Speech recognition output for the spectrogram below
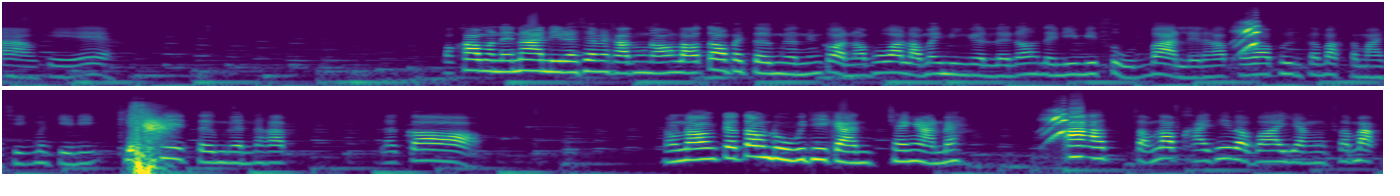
อ่าโอเค พอเข้ามาในหน้านี้แล้วใช่ไหมครับน้องๆเราต้องไปเติมเงินกันก่อนเนาะเพราะว่าเราไม่มีเงินเลยเนาะในนี้มีศูนย์บาทเลยนะครับเพราะว่าเพิ่งสมัครสมาชิกเมื่อกี้นี้คลิกที่เติมเงินนะครับ แล้วก็ น้องๆจะต้องดูวิธีการใช้งานไหมอะสำหรับใครที่แบบว่ายังสมัคร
